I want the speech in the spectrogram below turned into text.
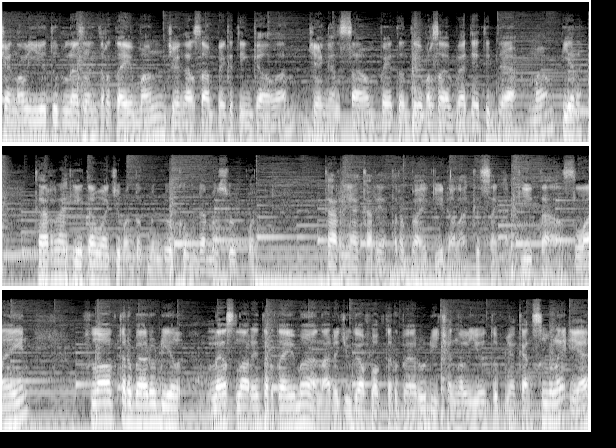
channel Youtube Leslie Entertainment. Jangan sampai ketinggalan, jangan sampai tentunya persahabat ya tidak mampir Karena kita wajib untuk mendukung dan mensupport karya-karya terbaik idola kesayangan kita. Selain vlog terbaru di Leslar Entertainment Ada juga vlog terbaru di channel Youtubenya Kang Sule ya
